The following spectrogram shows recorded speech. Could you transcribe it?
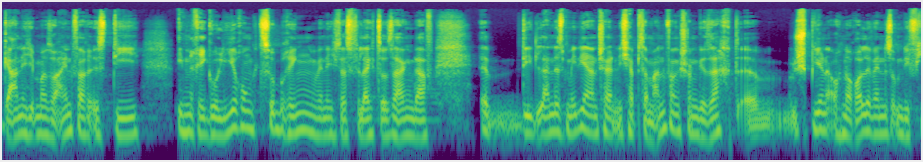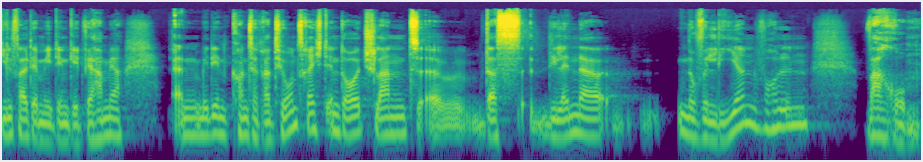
gar nicht immer so einfach ist, die in Regulierung zu bringen, wenn ich das vielleicht so sagen darf. Äh, die Landesmedienanstalten, ich habe es am Anfang schon gesagt, äh, spielen auch eine Rolle, wenn es um die Vielfalt der Medien geht. Wir haben ja ein Medienkonzentrationsrecht in Deutschland, äh, das die Länder novellieren wollen. Warum?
